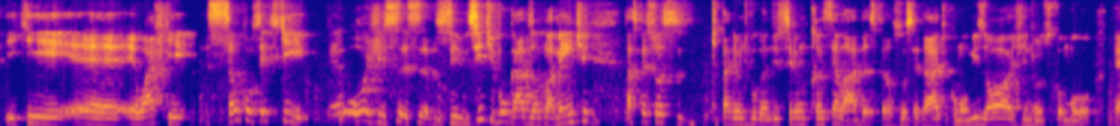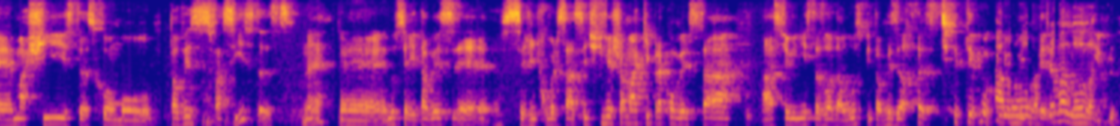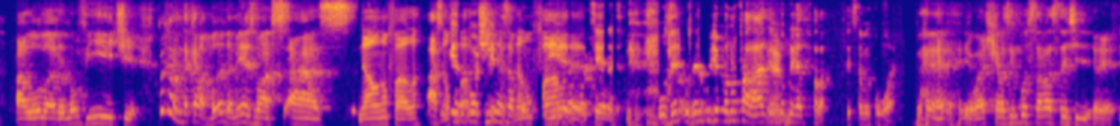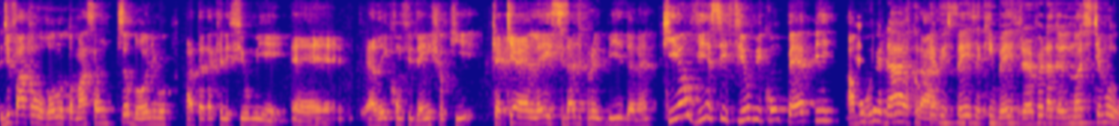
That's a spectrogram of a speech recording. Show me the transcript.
E que é, eu acho que são conceitos que hoje, se, se, se divulgados amplamente, as pessoas que estariam divulgando isso seriam canceladas pela sociedade como misóginos, como é, machistas, como talvez fascistas, né? É, não sei, talvez é, se a gente conversasse, a gente devia chamar aqui para conversar as feministas lá da USP, talvez elas tenham a Lula, chama Lula. A Lola Aronovich. Como é que é o nome daquela banda mesmo? As. as... Não, não fala. As não portinhas aborteiras. O Zeno, o Zeno pediu para não falar, eu tô obrigado a falar. Vocês sabem como é. é. Eu acho que elas iam gostar bastante. De, é, de fato, o Rolo Tomás é um pseudônimo, até daquele filme é, LA Confidential, que que aqui é Lei Cidade Proibida, né? Que eu vi esse filme com o Pepe há é muito verdade, tempo atrás. Kevin Spacey, Kim Basinger, é verdade. Nós assistimos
